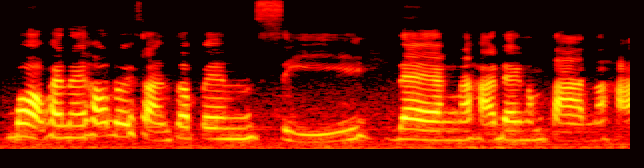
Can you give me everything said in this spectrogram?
เบาะภายในห้องโดยสารจะเป็นสีแดงนะคะ แดงน้ำตาลนะคะ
